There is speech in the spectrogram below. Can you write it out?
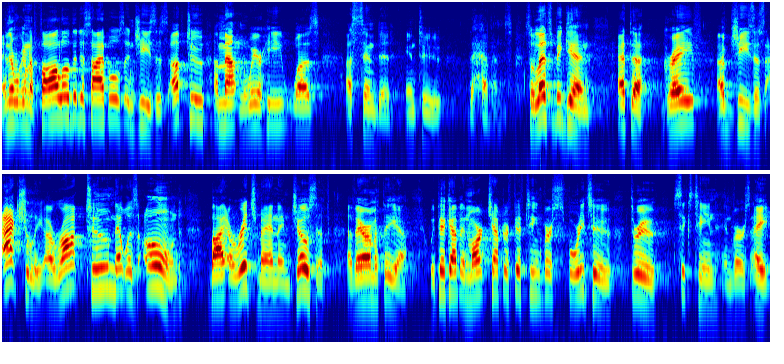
And then we're going to follow the disciples and Jesus up to a mountain where he was ascended into the heavens. So let's begin at the grave of Jesus. Actually, a rock tomb that was owned by a rich man named Joseph of Arimathea. We pick up in Mark chapter 15, verse 42 through 16 and verse 8.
